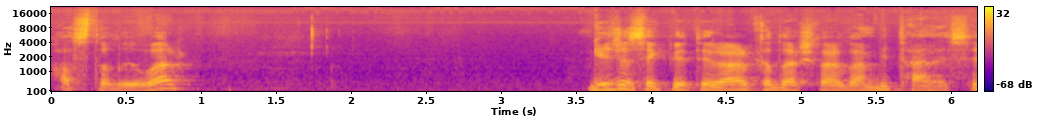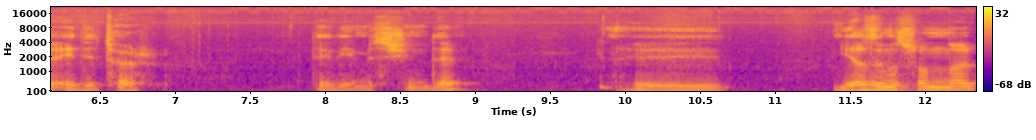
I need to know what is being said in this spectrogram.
hastalığı var. Gece sekreteri arkadaşlardan bir tanesi editör dediğimiz şimdi e, yazının sonuna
